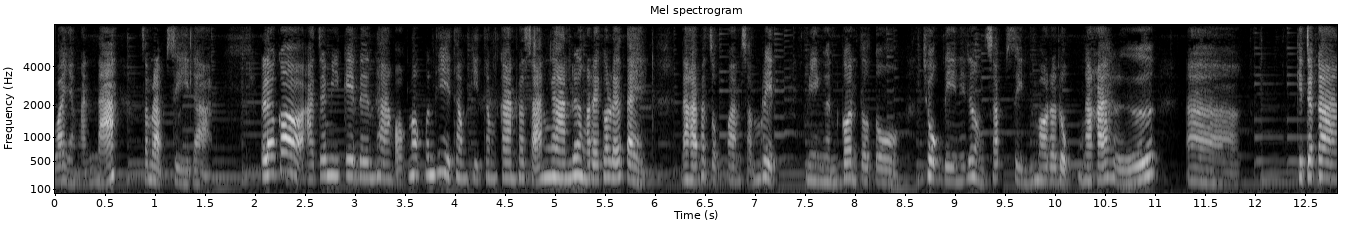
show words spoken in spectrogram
ว่าอย่างนั้นนะสำหรับสี่ดาบ แล้วก็อาจจะมีเกณฑ์เดินทางออกนอกพื้นที่ทำกิจทำการประสานงานเรื่องอะไรก็แล้วแต่นะคะ ประสบความสำเร็จมีเงินก้อนโตๆโชคดีในเรื่องทรัพย์สินมรดกนะคะ หรือกิจการ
